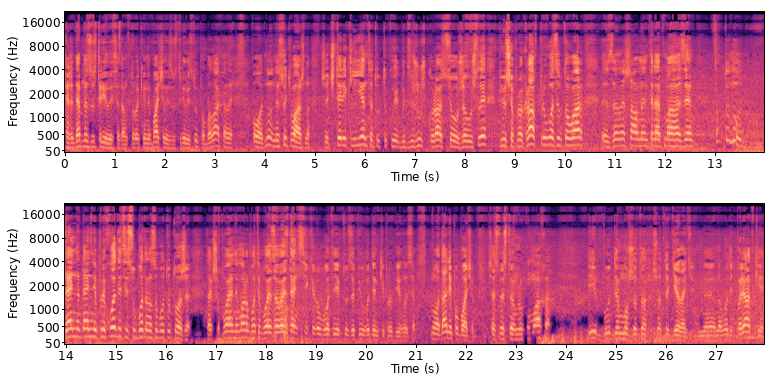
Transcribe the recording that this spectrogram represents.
Каже, де б не зустрілися, там 100 років не бачили, зустрілись тут, побалакали. От, ну не суть важно, що чотири клієнти тут таку якби двіжушку, раз, все, вже ушли, плюс ще прокрафт привозив товар, е, залишав на інтернет-магазин. Тобто, ну, день на день не приходиться, субота на суботу теж. Так що буває нема роботи, буває за весь день стільки роботи, як тут за півгодинки пробіглося. Ну а далі побачимо. Зараз виставимо рукомаха і будемо щось що робити, наводити порядки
